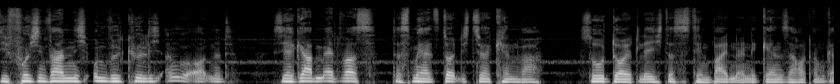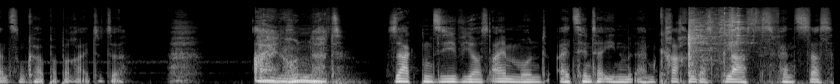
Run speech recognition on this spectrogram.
Die Furchen waren nicht unwillkürlich angeordnet. Sie ergaben etwas, das mehr als deutlich zu erkennen war. So deutlich, dass es den beiden eine Gänsehaut am ganzen Körper bereitete. 100, sagten sie wie aus einem Mund, als hinter ihnen mit einem Krachen das Glas des Fensters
